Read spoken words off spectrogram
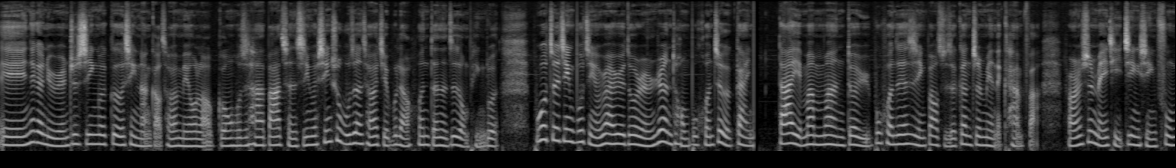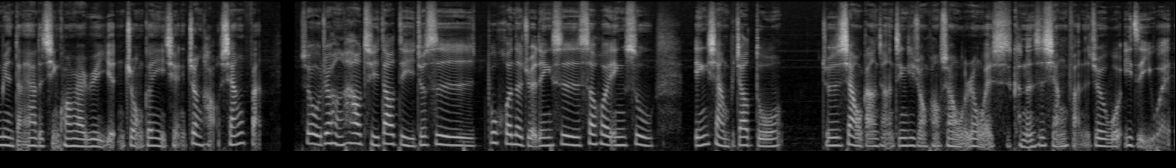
诶，那个女人就是因为个性难搞才会没有老公，或是她八成是因为心术不正才会结不了婚等等这种评论。不过最近不仅有越来越多人认同不婚这个概念，大家也慢慢对于不婚这件事情抱持着更正面的看法，反而是媒体进行负面打压的情况越来越严重，跟以前正好相反。所以我就很好奇，到底就是不婚的决定是社会因素影响比较多？就是像我刚刚讲的经济状况，虽然我认为是可能是相反的，就是我一直以为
